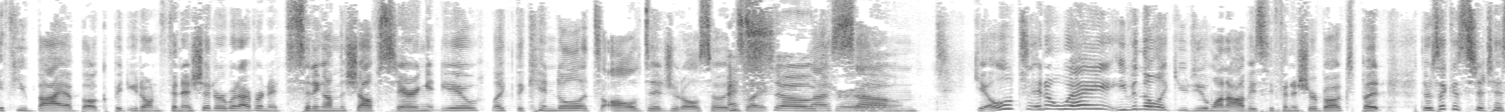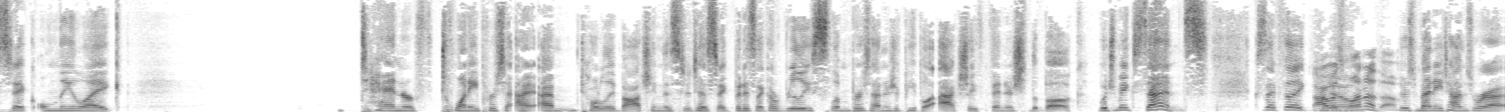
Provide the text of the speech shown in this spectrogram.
if you buy a book but you don't finish it or whatever and it's sitting on the shelf staring at you. Like the Kindle, it's all digital, so it's It's like so less true. um guilt in a way. Even though like you do want to obviously finish your books, but there's like a statistic only like 10 or 20%. I, I'm totally botching the statistic, but it's like a really slim percentage of people actually finish the book, which makes sense. Cause I feel like, I was know, one of them. There's many times where uh,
